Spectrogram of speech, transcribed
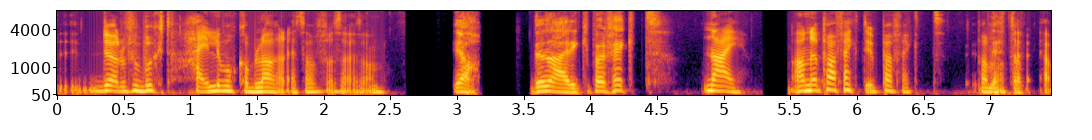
Du hadde forbrukt hele vokabularet ditt, for å si det sånn. Ja. Den er ikke perfekt. Nei, han er perfekt uperfekt, på en måte. Ja.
